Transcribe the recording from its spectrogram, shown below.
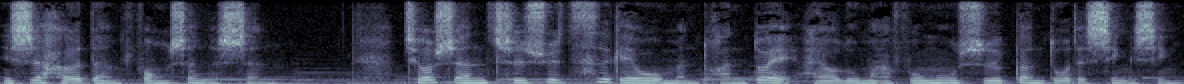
你是何等丰盛的神。求神持续赐给我们团队，还有鲁玛夫牧师更多的信心，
